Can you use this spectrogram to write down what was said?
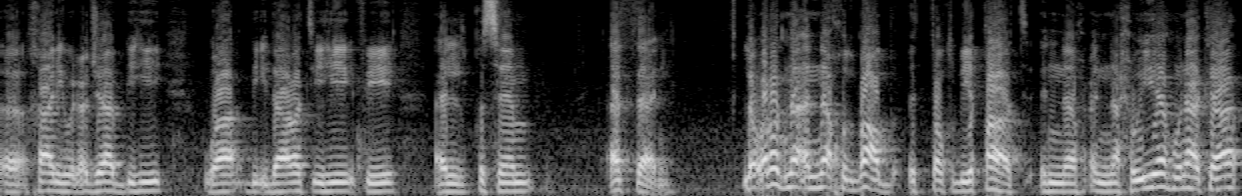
آه، خالي والإعجاب به وبإدارته في القسم الثاني. لو أردنا أن نأخذ بعض التطبيقات النحوية هناك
